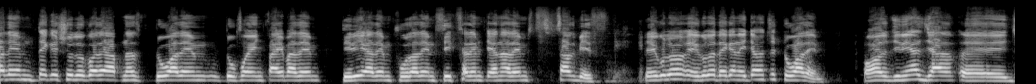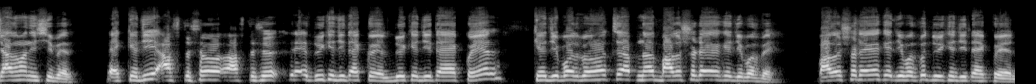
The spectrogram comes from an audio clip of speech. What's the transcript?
R M থেকে শুরু করে আপনার two R M two point five R M three R M four R M six R M ten R M service. এগুলো এগুলো দেখেন এটা হচ্ছে two R M. Original Germany শিবের এক কেজি আটশো আটশোশো দুই কেজিতে এক কোয়েল দুই কেজিতে এক কোয়েল কেজি পড়বে হচ্ছে আপনার বারোশো টাকা কেজি পড়বে। বারোশো টাকা কেজি পড়বে দুই কেজিতে এক কোয়েল.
